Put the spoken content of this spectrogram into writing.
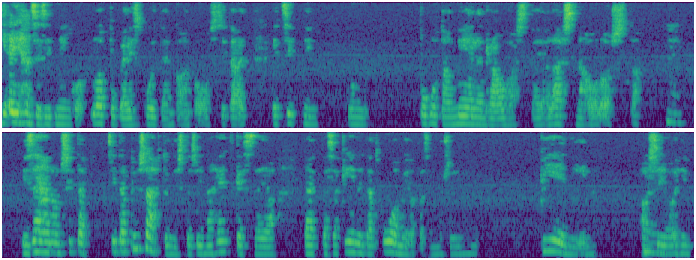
Ja eihän se sitten niin loppupelissä kuitenkaan ole sitä, että et sitten niin kun puhutaan mielenrauhasta ja läsnäolosta, Mm. niin sehän on sitä, sitä pysähtymistä siinä hetkessä ja, ja että sä kiinnität huomiota semmoisiin pieniin asioihin.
